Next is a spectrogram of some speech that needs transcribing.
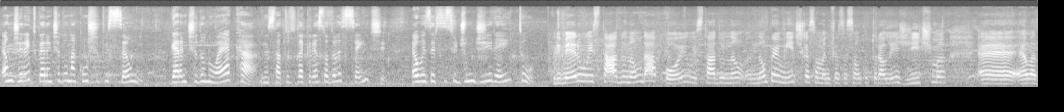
É um direito garantido na Constituição, garantido no ECA, no Estatuto da Criança e do Adolescente. É o exercício de um direito. Primeiro, o Estado não dá apoio, o Estado não, não permite que essa manifestação cultural legítima, é, ela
